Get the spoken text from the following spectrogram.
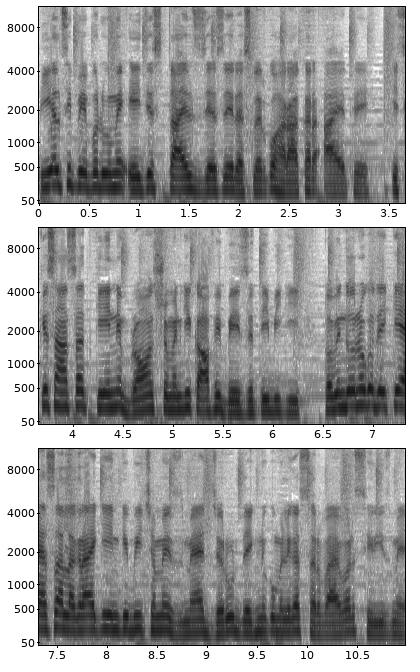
TLC pay per view में एजे स्टाइल्स जैसे रेसलर को हराकर आए थे। इसके साथ साथ केन ने ब्रॉन्स स्ट्रोमैन की काफ़ी बेइज्जती भी की। तो अब इन दोनों को देख के ऐसा लग रहा है कि इनके बीच हमें मैच ज़रूर देखने को मिलेगा सर्वाइवर सीरीज़ में।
